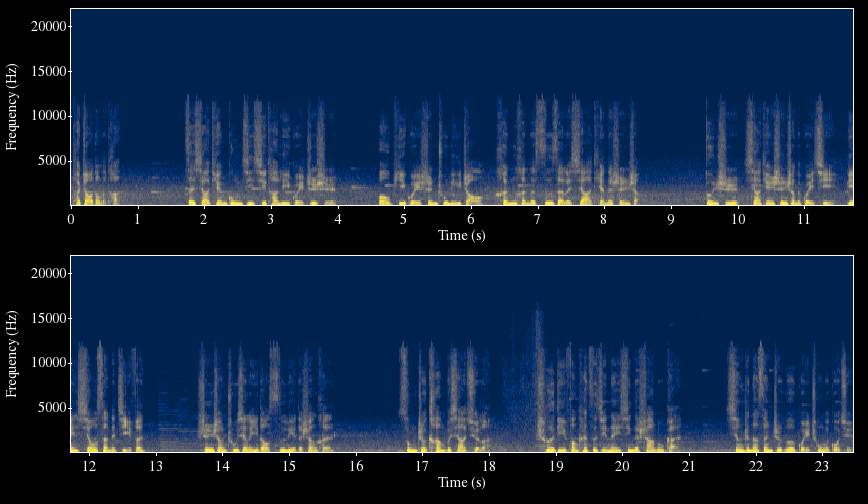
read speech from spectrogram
他找到了他。在夏田攻击其他厉鬼之时，包皮鬼伸出利爪，狠狠地撕在了夏田的身上。顿时，夏田身上的鬼气便消散了几分，身上出现了一道撕裂的伤痕。宋哲看不下去了，彻底放开自己内心的杀戮感，向着那三只恶鬼冲了过去。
